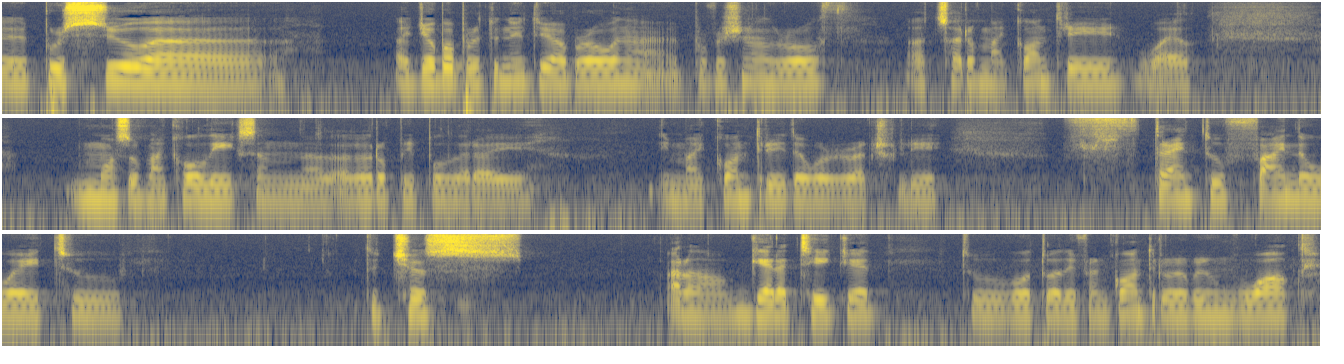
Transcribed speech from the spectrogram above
uh, pursue a, a job opportunity abroad and a professional growth outside of my country, while most of my colleagues and a, a lot of people that I in my country that were actually trying to find a way to to just I don't know get a ticket to go to a different country or even walk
